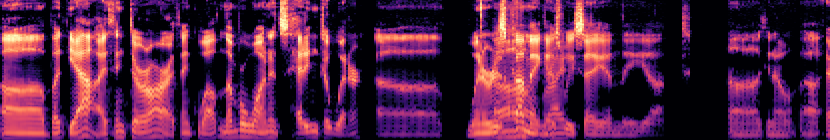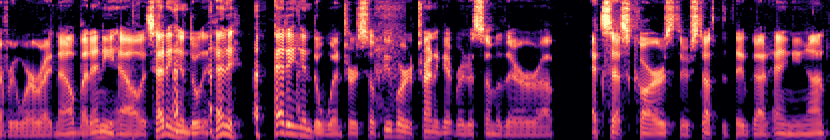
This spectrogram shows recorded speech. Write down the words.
Uh, but yeah, I think there are. I think well, number one, it's heading to winter. Uh, winter is Oh, coming, as we say in the. Uh, uh, you know, uh, everywhere right now. But anyhow, it's heading into heading heading into winter, so people are trying to get rid of some of their uh, excess cars, their stuff that they've got hanging on.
